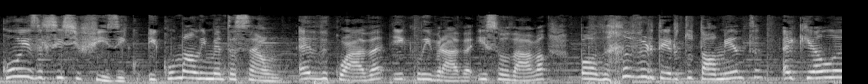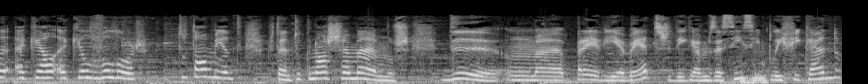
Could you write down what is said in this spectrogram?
com exercício físico e com uma alimentação adequada, equilibrada e saudável, pode reverter totalmente aquele, aquele, aquele valor totalmente. Portanto, o que nós chamamos de uma pré-diabetes, digamos assim, uhum. simplificando,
